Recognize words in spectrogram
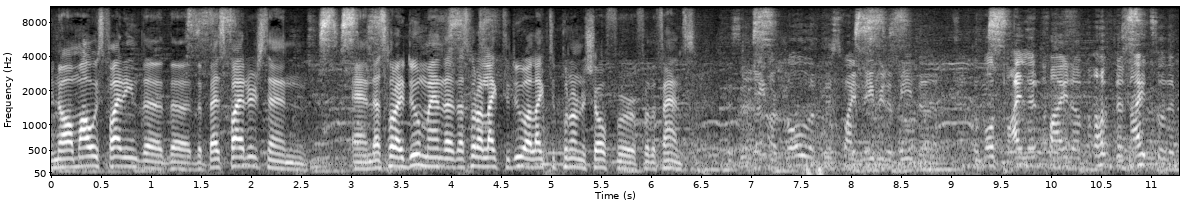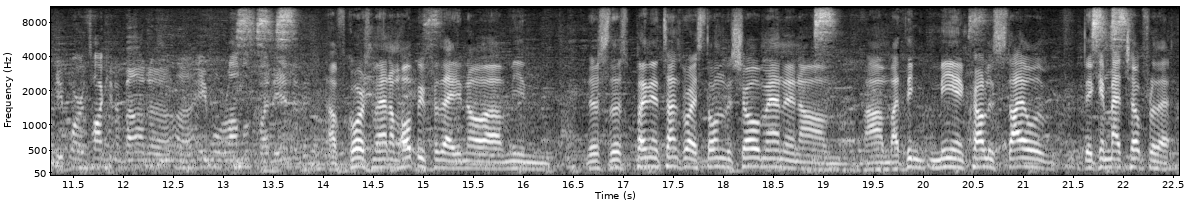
You know, I'm always fighting the, the, the best fighters, and and that's what I do, man. That, that's what I like to do. I like to put on a show for, for the fans. Is it our goal of this fight maybe to be the, the most violent fight of, of the night so that people are talking about uh, uh, Abel Ramos by the end of it? Of course, man. I'm hoping for that. You know, I mean, there's there's plenty of times where I stole the show, man, and um, um, I think me and Crowley's style they can match up for that.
